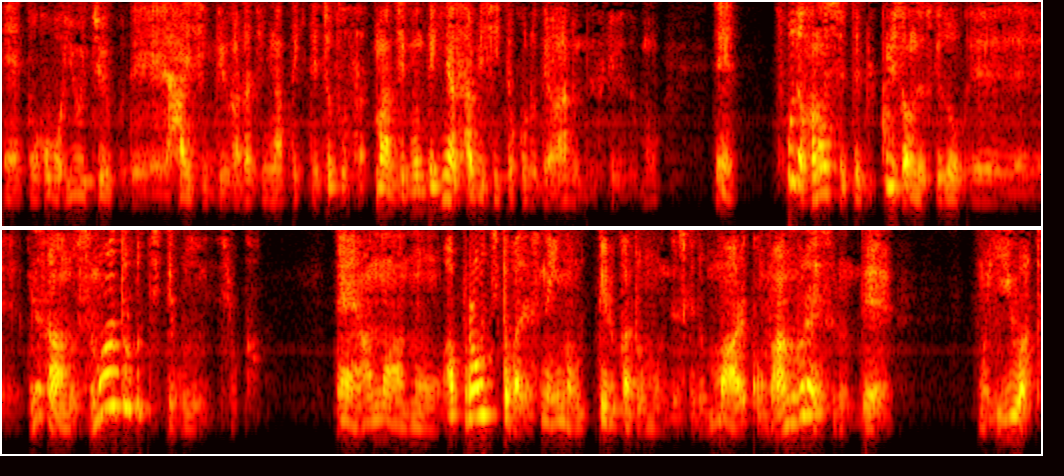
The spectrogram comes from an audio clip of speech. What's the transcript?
えっ、ー、と、ほぼ YouTube で配信という形になってきて、ちょっとさ、まあ自分的には寂しいところではあるんですけれども、えー、そこで話しててびっくりしたんですけど、えー、皆さん、あの、スマートウォッチってご存知でしょうか？えー、あの、あの、アプローチとかですね、今売ってるかと思うんですけど、まああれ5万ぐらいするんで、もういいわと。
